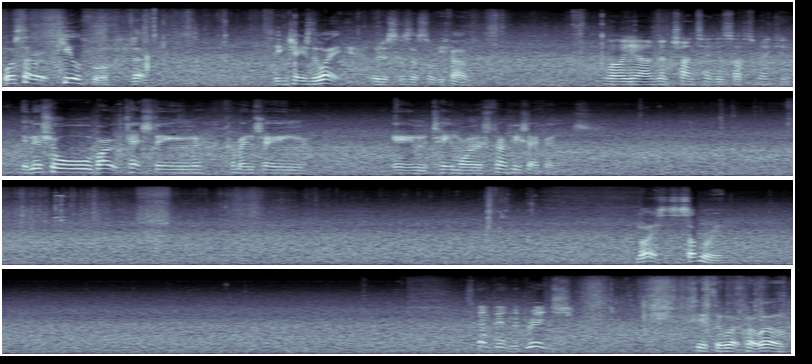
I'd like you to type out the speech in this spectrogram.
What's that keel for? That so you can change the weight, or just because that's what you found? Well, yeah, I'm going to try and take this off to make it. Initial boat testing commencing in T minus 30 seconds. Nice, it's a submarine. It's going to put it in the bridge. Seems to work quite well.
